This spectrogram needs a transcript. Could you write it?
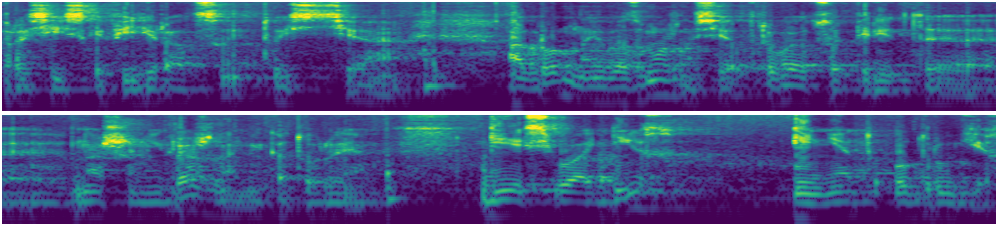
Российской Федерации. То есть э, огромные возможности открываются перед э, нашими гражданами, которые есть у одних и нет у других.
